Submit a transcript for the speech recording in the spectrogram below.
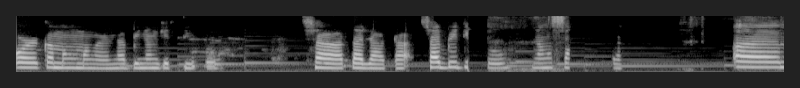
or kamangmangan na binanggit dito sa talata? Sabi dito ng sanglibutan. Um,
